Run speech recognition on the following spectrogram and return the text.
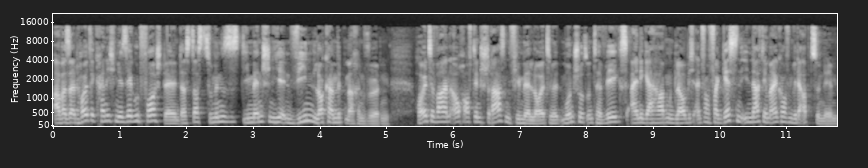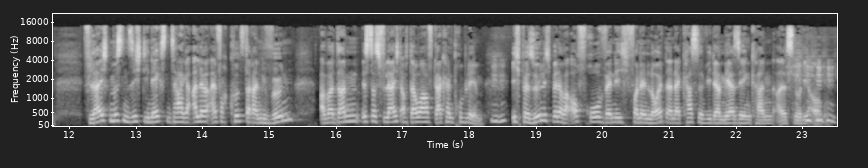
Aber seit heute kann ich mir sehr gut vorstellen, dass das zumindest die Menschen hier in Wien locker mitmachen würden. Heute waren auch auf den Straßen viel mehr Leute mit Mundschutz unterwegs. Einige haben, glaube ich, einfach vergessen, ihn nach dem Einkaufen wieder abzunehmen. Vielleicht müssen sich die nächsten Tage alle einfach kurz daran gewöhnen, aber dann ist das vielleicht auch dauerhaft gar kein Problem. Mhm. Ich persönlich bin aber auch froh, wenn ich von den Leuten an der Kasse wieder mehr sehen kann als nur die Augen.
